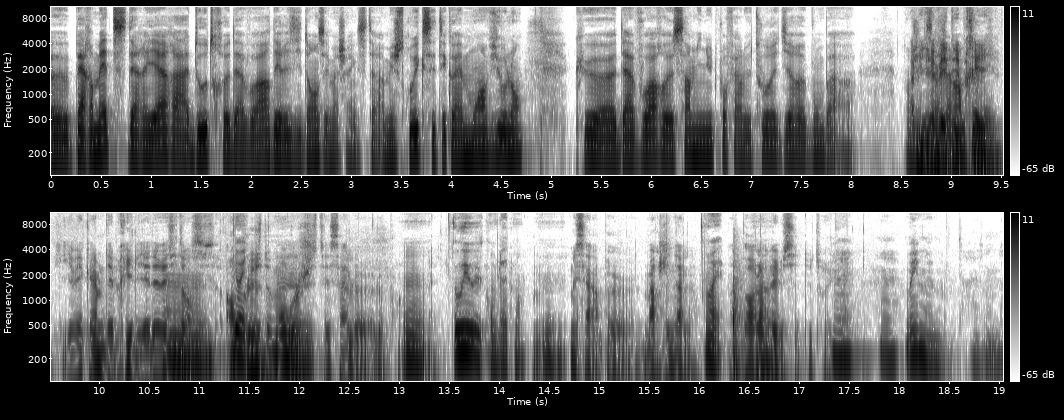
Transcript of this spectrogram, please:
euh, permette derrière à d'autres d'avoir des résidences et machin, etc. Mais je trouvais que c'était quand même moins violent que d'avoir cinq minutes pour faire le tour et dire bon bah. Ah, mais il y avait des prix, mais- il y avait quand même des prix liés à des résidences, Mm. en Oui. plus de Montrouge, Mm. c'était ça le, le point. Mm. Oui, oui, complètement. Mm. Mm. Mais c'est un peu marginal Ouais. par rapport à la réussite du truc. Ouais, ouais. Oui, mais bon, t'as raison de.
